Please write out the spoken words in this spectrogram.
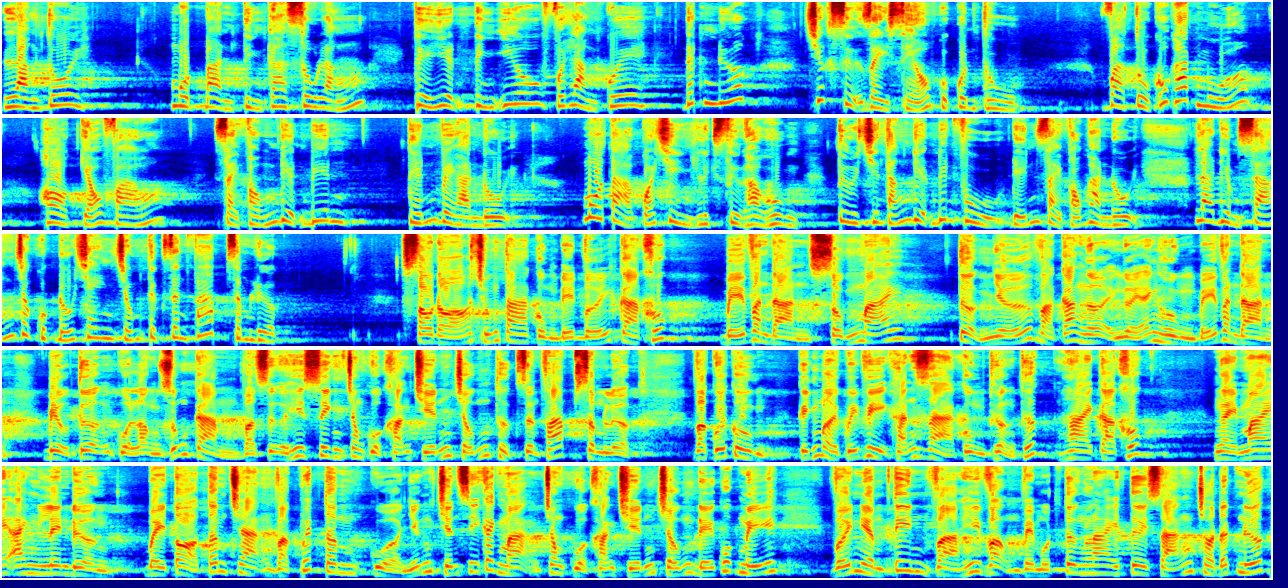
Làng tôi Một bản tình ca sâu lắng Thể hiện tình yêu với làng quê, đất nước Trước sự giày xéo của quân thù. Và tổ khúc hát múa Hò kéo pháo Giải phóng Điện Biên Tiến về Hà Nội Mô tả quá trình lịch sử hào hùng Từ chiến thắng Điện Biên Phủ đến giải phóng Hà Nội Là điểm sáng trong cuộc đấu tranh chống thực dân Pháp xâm lược. Sau đó chúng ta cùng đến với ca khúc Bế Văn Đàn Sống Mãi tưởng nhớ và ca ngợi người anh hùng Bế Văn Đàn, biểu tượng của lòng dũng cảm và sự hy sinh trong cuộc kháng chiến chống thực dân Pháp xâm lược. Và cuối cùng, kính mời quý vị khán giả cùng thưởng thức hai ca khúc Ngày mai anh lên đường bày tỏ tâm trạng và quyết tâm của những chiến sĩ cách mạng trong cuộc kháng chiến chống đế quốc Mỹ với niềm tin và hy vọng về một tương lai tươi sáng cho đất nước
